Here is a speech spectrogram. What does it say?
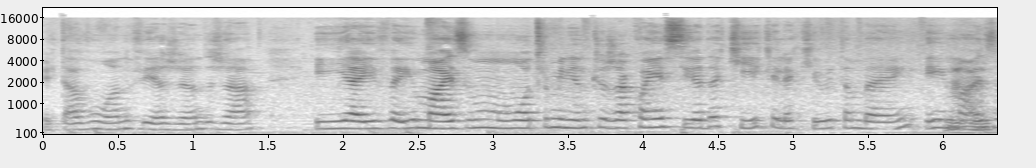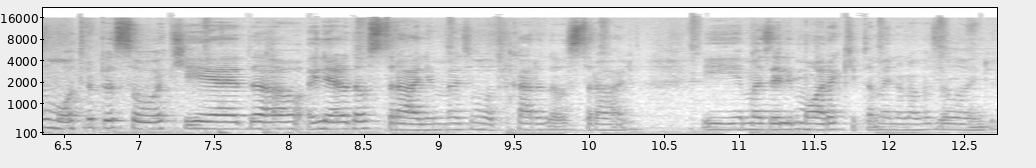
Ele tava um ano viajando já. E aí veio mais um, um outro menino que eu já conhecia daqui, que ele é kiwi também, e Uhum. mais uma outra pessoa que é da. Ele era da Austrália, mais um outro cara da Austrália. E, mas ele mora aqui também na Nova Zelândia.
